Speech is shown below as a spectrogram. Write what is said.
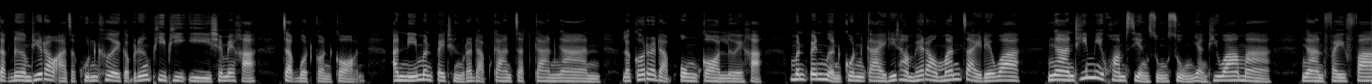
จากเดิมที่เราอาจจะคุ้นเคยกับเรื่อง PPE ใช่ไหมคะ จากบทก่อนๆ อันนี้มันไปถึงระดับการจัดการงาน แล้วก็ระดับองค์กรเลยค่ะ มันเป็นเหมือนกลไกที่ทำให้เรามั่นใจได้ว่า งานที่มีความเสี่ยงสูงๆ อย่างที่ว่ามา งานไฟฟ้า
